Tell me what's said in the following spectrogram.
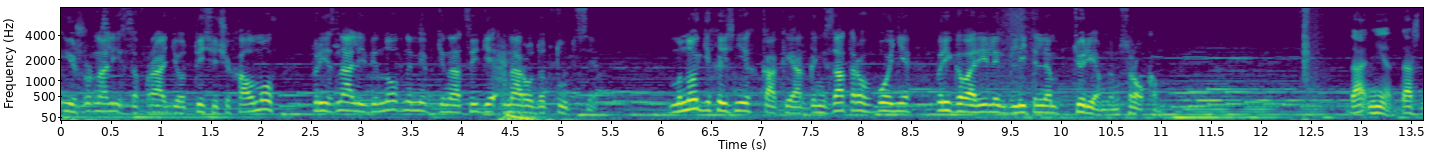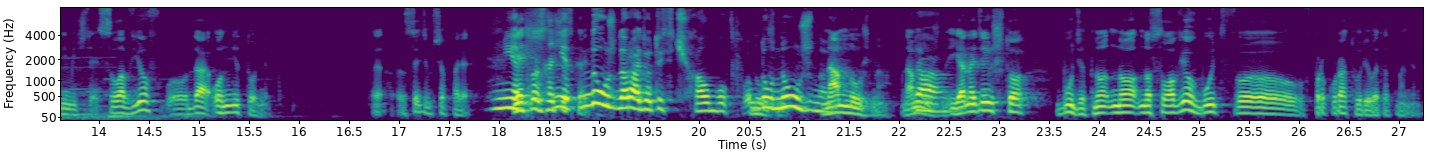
и журналистов радио «Тысячи холмов» признали виновными в геноциде народа Тутси. Многих из них, как и организаторов бойни, приговорили к длительным тюремным срокам. Да, нет, даже не мечтай. Соловьев, э, да, он не тонет. Э, с этим все в порядке. Нет, Я нет сказать. нужно радио «Тысячи холмов». Ну, нужно. Ну, нужно. Нам нужно. Нам да. нужно. Я надеюсь, что будет. Но, но, но Соловьев будет в, в прокуратуре в этот момент.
